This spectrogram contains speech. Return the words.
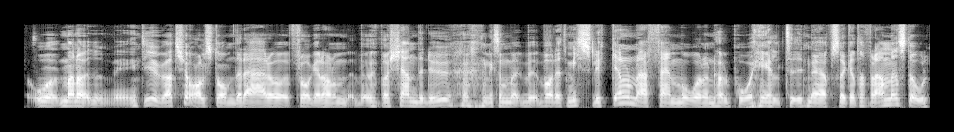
Och man har intervjuat Charles om det där och frågade honom, vad kände du? liksom, var det ett misslyckande de där fem åren du höll på heltid med att försöka ta fram en stol?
